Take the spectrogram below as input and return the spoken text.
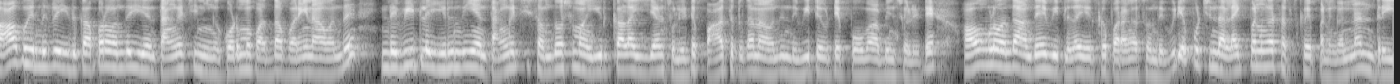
பாபு இருந்துக்கிட்டு இதுக்கப்புறம் வந்து என் தங்கச்சி நீங்கள் குடும்பப்படுத்தா போகிறீங்க நான் வந்து இந்த வீட்டில் இருந்து என் தங்கச்சி சந்தோஷமாக இருக்காளா இல்லையான்னு சொல்லிட்டு பார்த்துட்டு தான் நான் வந்து இந்த வீட்டை விட்டே போவேன் அப்படின்னு சொல்லிட்டு அவங்களும் வந்து அதே வீட்டில் தான் இருக்க போகிறாங்க ஸோ இந்த வீடியோ பிடிச்சிருந்தா லைக் பண்ணுங்கள் சப்ஸ்கிரைப் பண்ணுங்கள் நன்றி.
